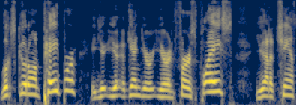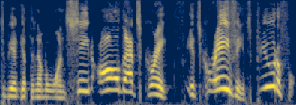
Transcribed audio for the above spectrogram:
Looks good on paper. You, you, again, you're, you're in first place. You got a chance to be able to get the number one seed. All that's great. It's gravy. It's beautiful.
